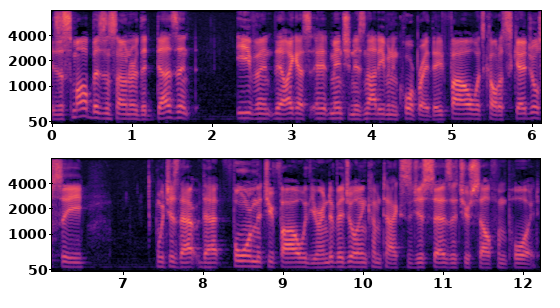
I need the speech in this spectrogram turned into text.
is a small business owner that doesn't even, like I mentioned, is not even incorporated. They file what's called a Schedule C, which is that, that form that you file with your individual income taxes, just says that you're self employed.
